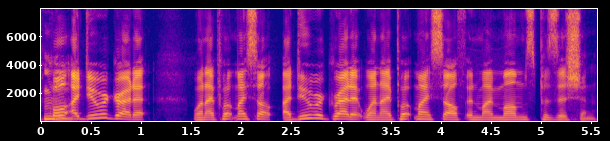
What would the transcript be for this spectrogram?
Hmm. Quote, I do regret it when I put myself I do regret it when I put myself in my mom's position.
